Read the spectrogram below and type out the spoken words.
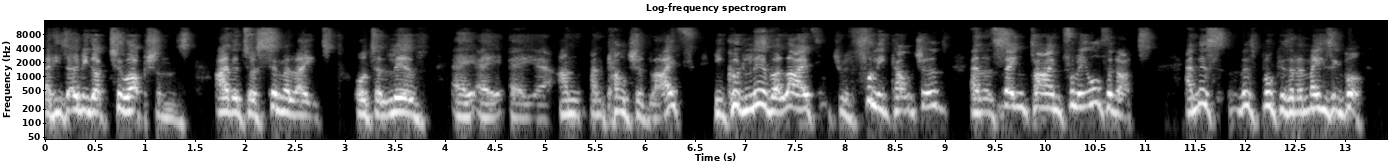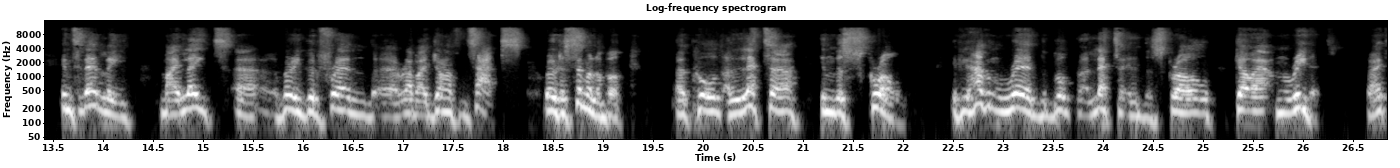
that he's only got two options, either to assimilate or to live a, a, a un, uncultured life. He could live a life which was fully cultured and at the same time fully orthodox. And this, this book is an amazing book. Incidentally, my late, uh, very good friend, uh, Rabbi Jonathan Sacks, wrote a similar book uh, called A Letter in the Scroll. If you haven't read the book A Letter in the Scroll, go out and read it, right?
